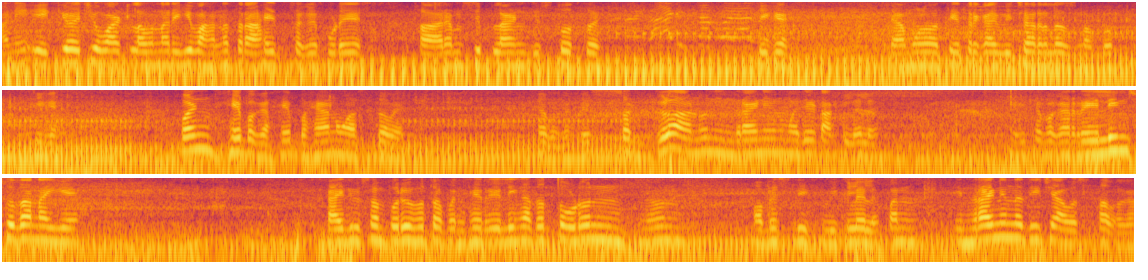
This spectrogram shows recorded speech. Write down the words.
आणि एकवेळची वाट लावणारी ही वाहनं तर आहेत सगळे पुढे. हा आर एम सी प्लांट दिसतोच आहे. ठीक आहे. त्यामुळं ते तर काही विचारायलाच नको. ठीक आहे. पण हे बघा हे भयान वास्तव आहे. हे बघा ते सगळं आणून इंद्रायणीमध्ये टाकलेलं. इथे बघा रेलिंगसुद्धा नाही आहे काही दिवसांपूर्वी होतं पण हे रेलिंग आता तोडून नेऊन ऑब्विसली विकलेलं पण इंद्रायणी नदीची अवस्था बघा.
